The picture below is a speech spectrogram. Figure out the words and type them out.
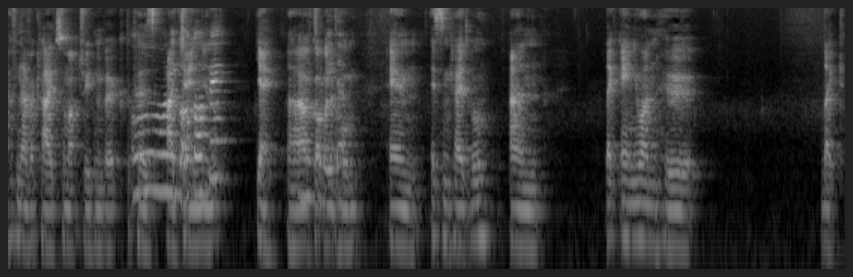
have never cried so much reading a book because oh, I you got a genuinely yeah uh, I've got one at home. Um, it's incredible, and like anyone who like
